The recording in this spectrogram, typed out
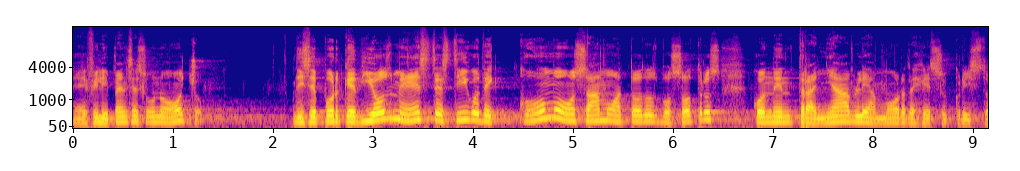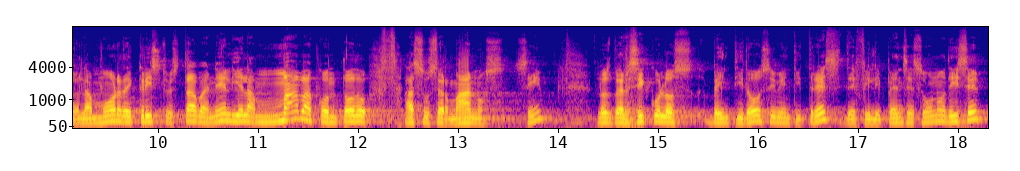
Eh, Filipenses 1.8. Dice, porque Dios me es testigo de cómo os amo a todos vosotros con entrañable amor de Jesucristo. El amor de Cristo estaba en él y él amaba con todo a sus hermanos. ¿sí? Los versículos 22 y 23 de Filipenses 1 dice,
